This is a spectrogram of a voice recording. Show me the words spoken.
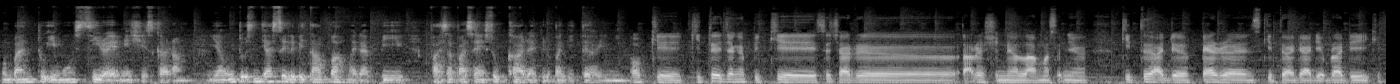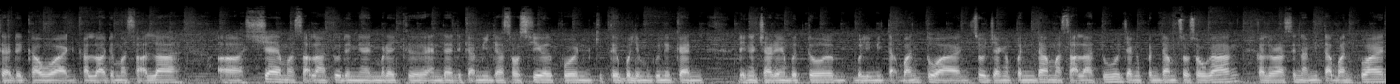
membantu emosi rakyat Malaysia sekarang yang untuk sentiasa lebih tabah menghadapi fasa-fasa yang sukar dalam kehidupan kita hari ini. Okey, kita jangan fikir secara tak rasional lah maksudnya. Kita ada parents, kita ada adik-beradik, kita ada kawan. Kalau ada masalah, uh, share masalah tu dengan mereka. And then dekat media sosial pun kita boleh menggunakan dengan cara yang betul. Boleh minta bantuan. So jangan pendam masalah tu. Jangan pendam seorang-seorang kalau rasa nak minta bantuan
